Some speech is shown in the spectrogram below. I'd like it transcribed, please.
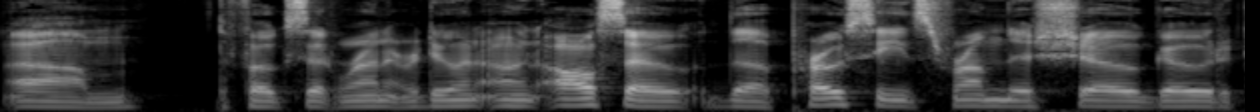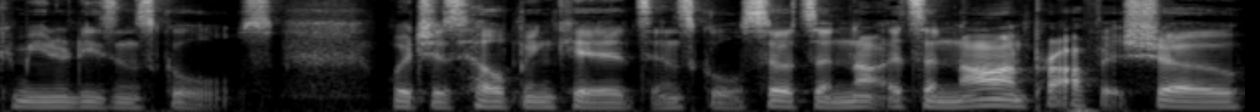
Um, the folks that run it are doing. And also, the proceeds from this show go to Communities In Schools, which is helping kids in schools. So it's a not, it's a nonprofit show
